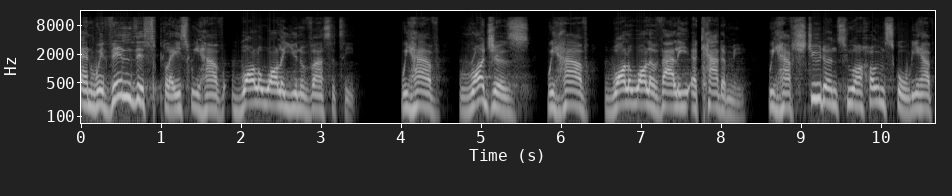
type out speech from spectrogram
And within this place, we have Walla Walla University, we have Rogers we have Walla Walla Valley Academy. We have students who are homeschooled. We have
